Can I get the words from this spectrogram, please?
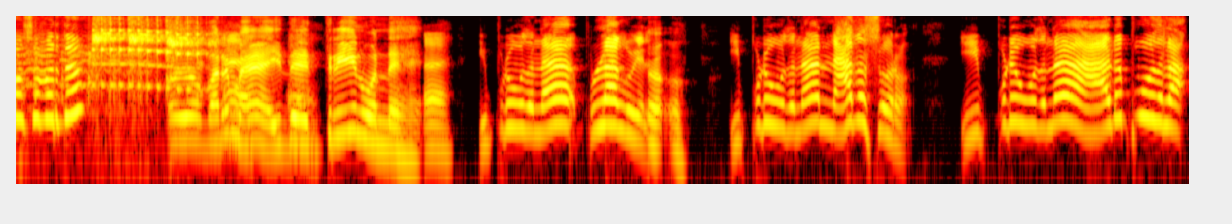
ஓசை வருது? வருமே. இது த்ரீன்னு ஒன்னு இப்படி ஊதுனா புல்லாங்குழல். இப்படி ஊதுனா நாதஸ்வரம். இப்படி ஊதுனா அடுப்பு ஊதலாம்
